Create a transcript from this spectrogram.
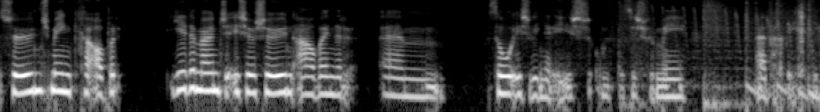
schön schminken, aber jeder Mensch ist ja schön, auch wenn er ähm, so ist, wie er ist. Und das ist für mich einfach wichtig.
